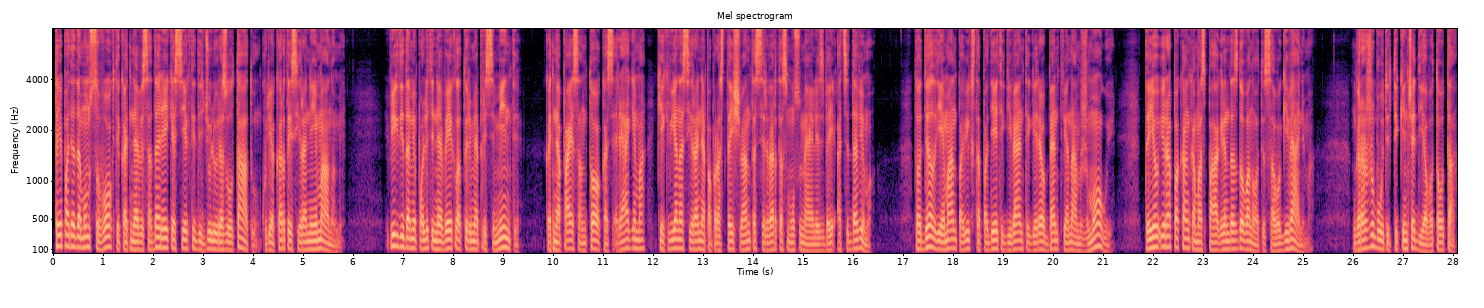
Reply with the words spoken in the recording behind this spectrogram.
Tai padeda mums suvokti, kad ne visada reikia siekti didžiulių rezultatų, kurie kartais yra neįmanomi. Vykdydami politinę veiklą turime prisiminti, kad nepaisant to, kas regima, kiekvienas yra nepaprastai šventas ir vertas mūsų meilės bei atsidavimo. Todėl, jei man pavyksta padėti gyventi geriau bent vienam žmogui, tai jau yra pakankamas pagrindas dovanoti savo gyvenimą. gražu būti tikinčia Dievo tauta.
